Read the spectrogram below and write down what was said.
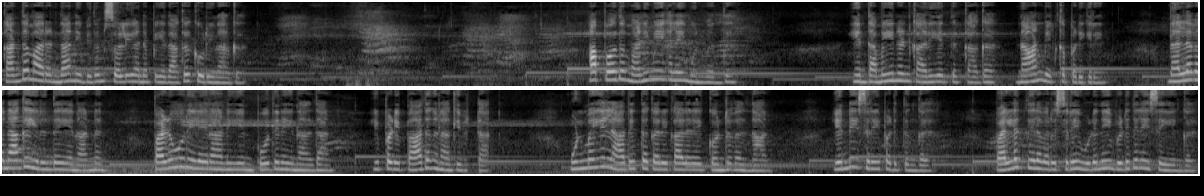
கந்தமாறன் தான் இவ்விதம் சொல்லி அனுப்பியதாக கூறினார்கள். அப்போது மணிமேகலை முன்வந்து என் தமையனின் காரியத்திற்காக நான் வெட்கப்படுகிறேன். நல்லவனாக இருந்த என் அண்ணன் பழுவூர் இளையராணியின் போதனையினால்தான் இப்படி பாதகனாகிவிட்டான் உண்மையில் ஆதித்த கரிகாலரை கொன்றவள் நான். என்னை சிறைப்படுத்துங்கள். வல்லத்திலவரசரை உடனே விடுதலை செய்யுங்கள்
